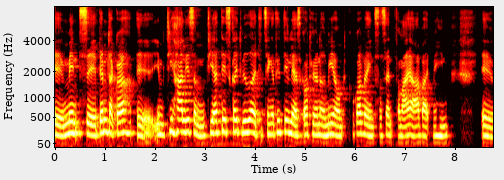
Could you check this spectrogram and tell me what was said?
Øh, mens øh, dem, der gør, øh, jamen de har ligesom, de er det skridt videre, at de tænker, det, det vil jeg altså godt høre noget mere om. Det kunne godt være interessant for mig at arbejde med hende. Øh,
